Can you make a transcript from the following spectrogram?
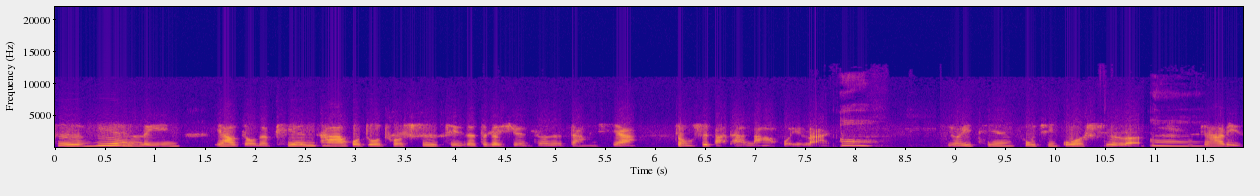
次面临要走的偏差或做错事情的这个选择的当下，总是把他拉回来。哦，有一天父亲过世了，嗯，家里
